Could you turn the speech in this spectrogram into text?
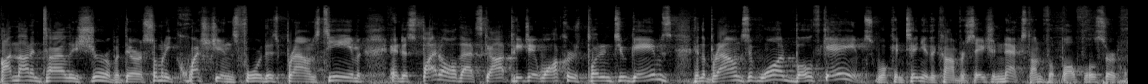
I'm not entirely sure, but there are so many questions for this Browns team. And despite all that, Scott, PJ Walker's played in two games, and the Browns have won both games. We'll continue the conversation next on Football Full Circle.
